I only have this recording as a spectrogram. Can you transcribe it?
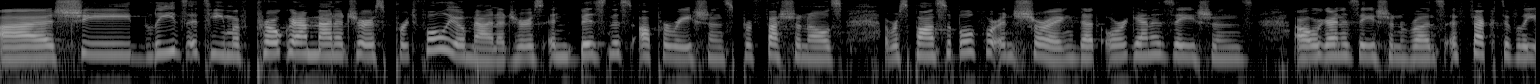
Uh, she leads a team of program managers, portfolio managers, and business operations professionals responsible for ensuring that organizations, our organization runs effectively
